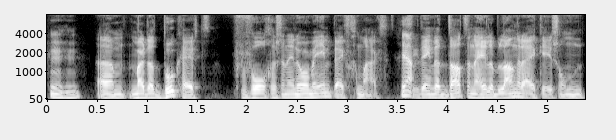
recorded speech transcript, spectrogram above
Mhm. Ehm, maar dat boek heeft vervolgens een enorme impact gemaakt. Ja. Dus ik denk dat dat een hele belangrijke is om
